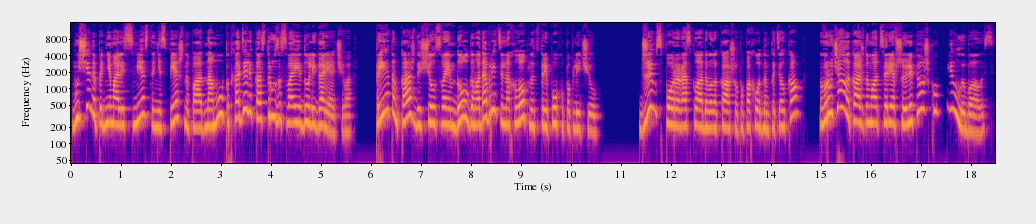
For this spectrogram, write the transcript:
Мужчины поднимались с места неспешно по одному, подходили к костру за своей долей горячего. При этом каждый счел своим долгом одобрительно хлопнуть трепуху по плечу. Джим споро раскладывала кашу по походным котелкам, вручала каждому отсыревшую лепешку и улыбалась.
